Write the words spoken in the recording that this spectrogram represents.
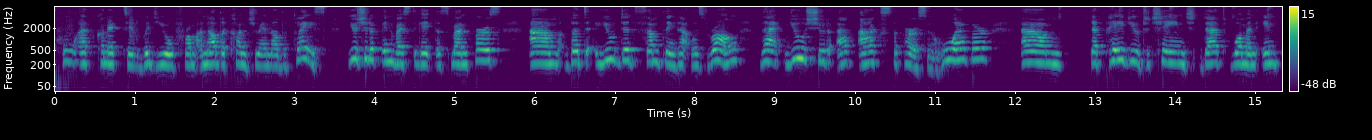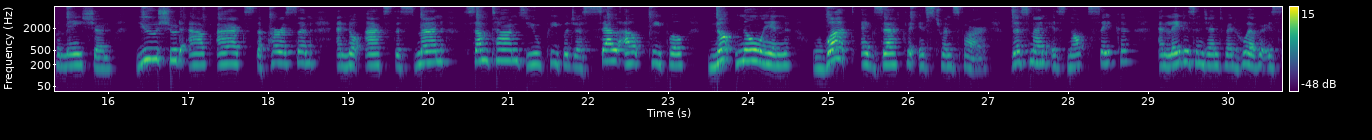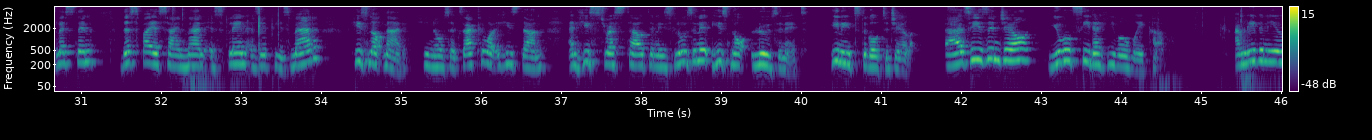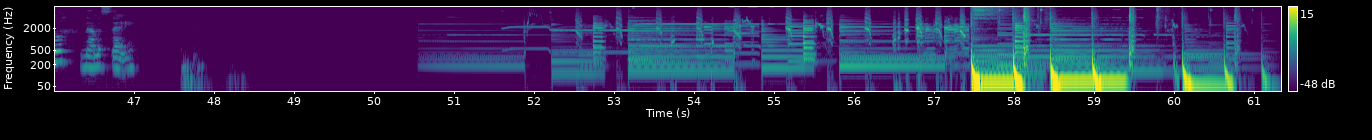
who have connected with you from another country another place. You should have investigated this man first um but you did something that was wrong that you should have asked the person. Whoever um that paid you to change that woman information. You should have asked the person and not asked this man. Sometimes you people just sell out people not knowing what exactly is transpired. This man is not sick. And ladies and gentlemen, whoever is listening, this fire sign man is playing as if he's mad. He's not mad. He knows exactly what he's done and he's stressed out and he's losing it. He's not losing it. He needs to go to jail as he's in jail, you will see that he will wake up. I'm leaving you. Namaste.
